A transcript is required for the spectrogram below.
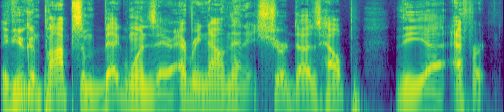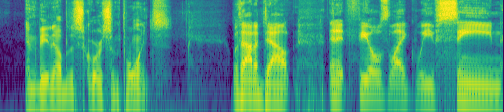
if you can pop some big ones there every now and then, it sure does help the uh, effort and being able to score some points. without a doubt. And it feels like we've seen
